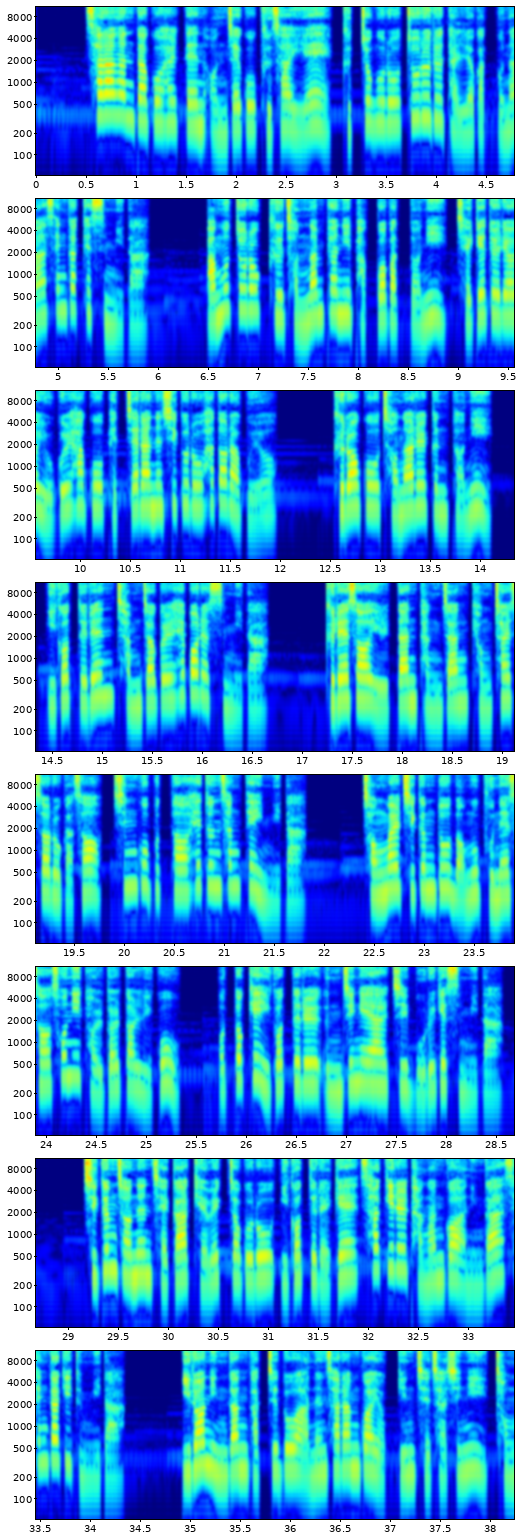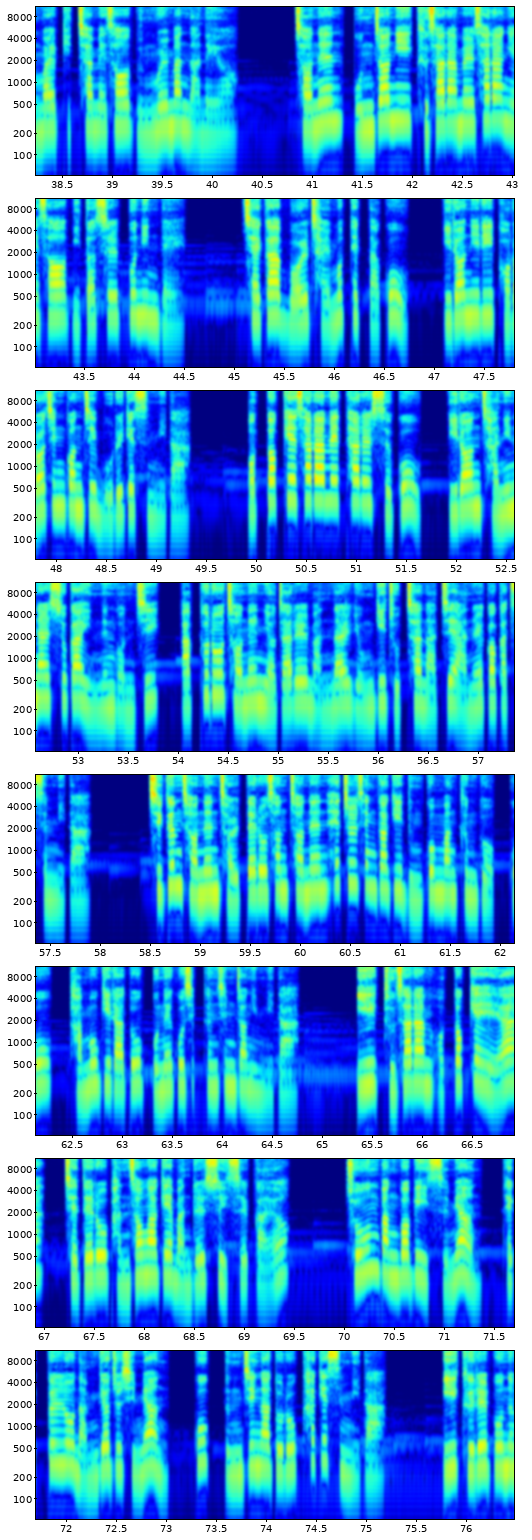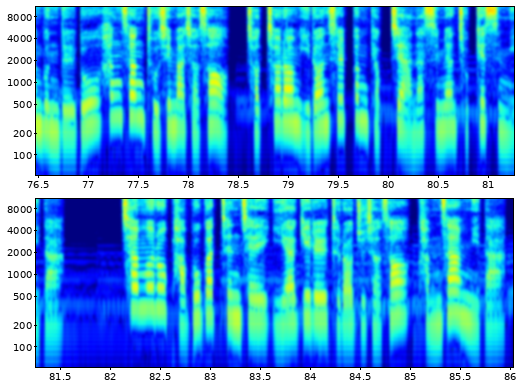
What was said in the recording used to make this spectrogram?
사랑한다고 할 땐 언제고 그 사이에 그쪽으로 쪼르르 달려갔구나 생각했습니다. 아무쪼록 그 전 남편이 바꿔봤더니 제게 되려 욕을 하고 배째라는 식으로 하더라고요. 그러고 전화를 끊더니 이것들은 잠적을 해버렸습니다. 그래서 일단 당장 경찰서로 가서 신고부터 해둔 상태입니다. 정말 지금도 너무 분해서 손이 덜덜 떨리고 어떻게 이것들을 응징해야 할지 모르겠습니다. 지금 저는 제가 계획적으로 이것들에게 사기를 당한 거 아닌가 생각이 듭니다. 이런 인간 같지도 않은 사람과 엮인 제 자신이 정말 비참해서 눈물만 나네요. 저는 온전히 그 사람을 사랑해서 믿었을 뿐인데 제가 뭘 잘못했다고 이런 일이 벌어진 건지 모르겠습니다. 어떻게 사람의 탈을 쓰고 이런 잔인할 수가 있는 건지 앞으로 저는 여자를 만날 용기조차 나지 않을 것 같습니다. 지금 저는 절대로 선처는 해줄 생각이 눈꽃만큼도 없고 감옥이라도 보내고 싶은 심정입니다. 이 두 사람 어떻게 해야 제대로 반성하게 만들 수 있을까요? 좋은 방법이 있으면 댓글로 남겨주시면 꼭 응징하도록 하겠습니다. 이 글을 보는 분들도 항상 조심하셔서 저처럼 이런 슬픔 겪지 않았으면 좋겠습니다. 참으로 바보 같은 제 이야기를 들어주셔서 감사합니다.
